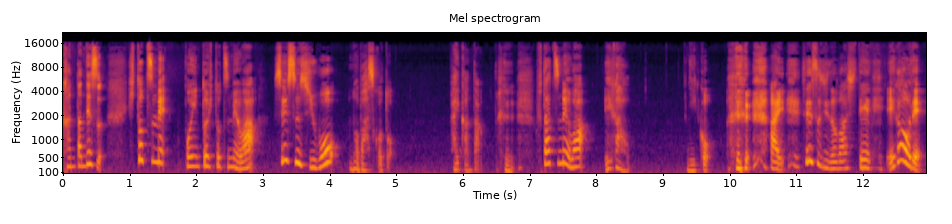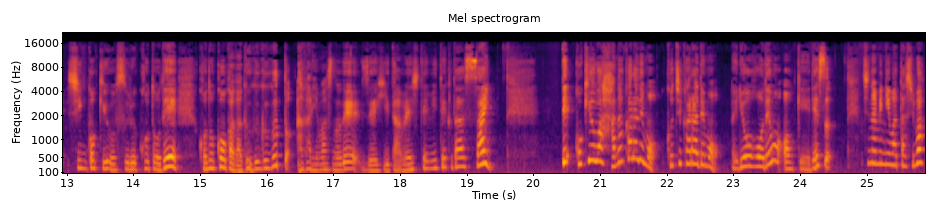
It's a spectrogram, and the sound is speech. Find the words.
簡単です。1つ目、ポイント1つ目は、背筋を伸ばすこと。はい、簡単。2つ目は、笑顔。2個。はい。背筋伸ばして、笑顔で深呼吸をすることで、この効果がぐぐぐぐっと上がりますので、ぜひ試してみてください。で、呼吸は鼻からでも口からでも両方でも OK です。ちなみに私は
